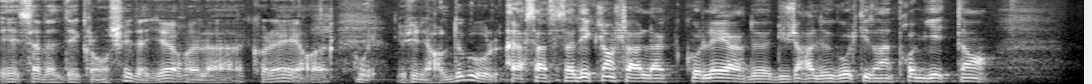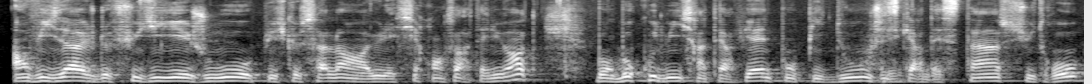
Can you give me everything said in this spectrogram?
Et, ça va déclencher d'ailleurs la colère euh, du général de Gaulle. Alors ça, ça déclenche la, colère du général de Gaulle qui, dans un premier temps, envisage de fusiller Jouot puisque Salan a eu les circonstances atténuantes. Bon, beaucoup de ministres interviennent, Pompidou, Giscard d'Estaing, Sudreau,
